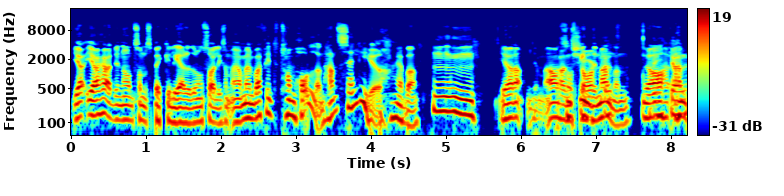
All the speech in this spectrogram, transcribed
Jag, jag hörde någon som spekulerade och de sa liksom, ja men varför inte Tom Holland? Han säljer ju. Jag bara, hmm, ja, ja som Spindelmannen. Ja, han,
